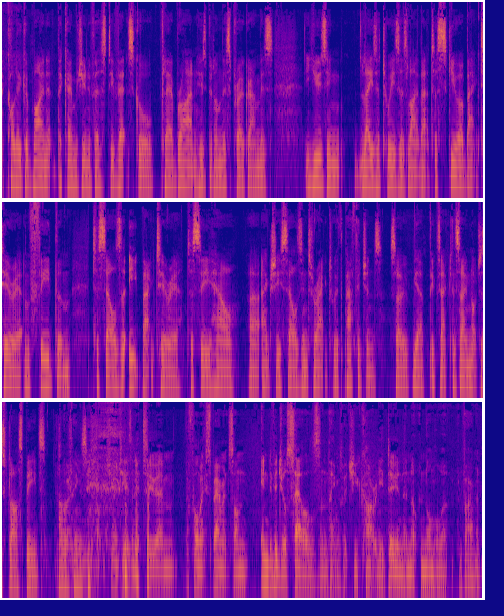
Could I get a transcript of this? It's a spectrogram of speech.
A colleague of mine at the Cambridge University Vet School, Claire Bryant, who's been on this programme, is using laser tweezers like that to skewer bacteria and feed them to cells that eat bacteria to see how uh, actually cells interact with pathogens. So yeah, exactly the same. Not just glass beads, it's other things. opportunity, isn't it, to um, perform experiments on individual cells and things which you can't really do in the no- normal environment.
